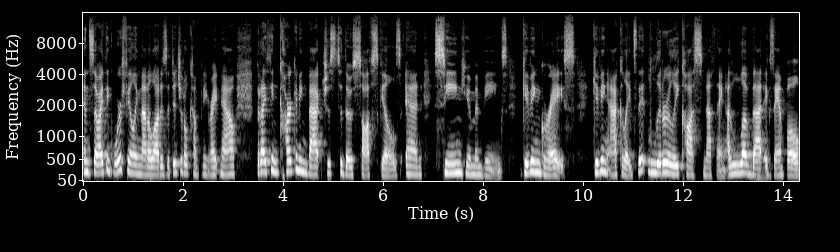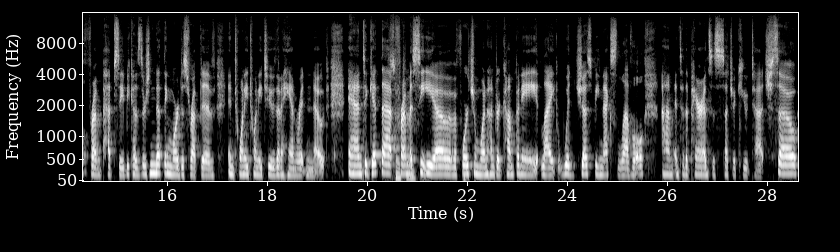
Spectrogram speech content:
And so i think we're feeling that a lot as a digital company right now. But i think harkening back just to those soft skills and seeing human beings giving grace giving accolades that literally costs nothing. I love that example from Pepsi because there's nothing more disruptive in 2022 than a handwritten note. And to get that so from true. a CEO of a Fortune 100 company, like would just be next level. Um, and to the parents is such a cute touch. So,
